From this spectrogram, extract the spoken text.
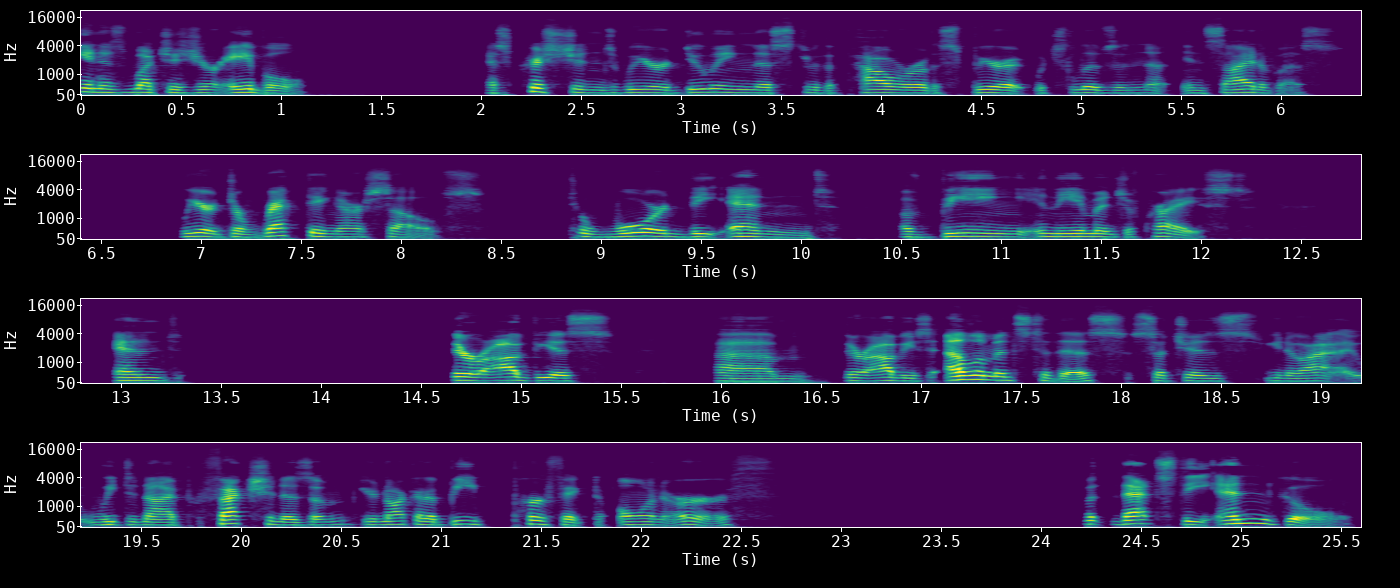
in as much as you're able. As Christians, we are doing this through the power of the Spirit which lives in, inside of us. We are directing ourselves toward the end of being in the image of Christ. And there are obvious um, there are obvious elements to this, such as you know I, we deny perfectionism. You're not going to be perfect on Earth, but that's the end goal.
